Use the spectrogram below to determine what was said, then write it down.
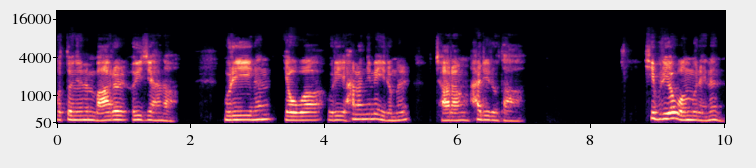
어떤 이는 말을 의지하나 우리는 여호와 우리 하나님의 이름을 자랑하리로다. 히브리어 원문에는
